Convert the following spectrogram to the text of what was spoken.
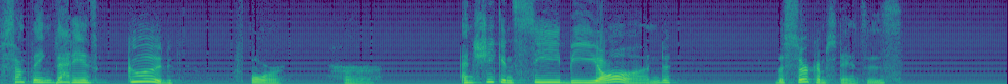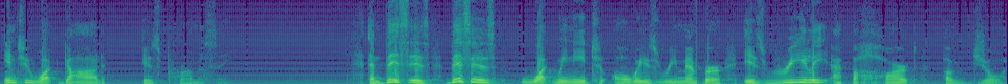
something that is good for her. And she can see beyond the circumstances into what God is promising. And this is, this is what we need to always remember is really at the heart of joy.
